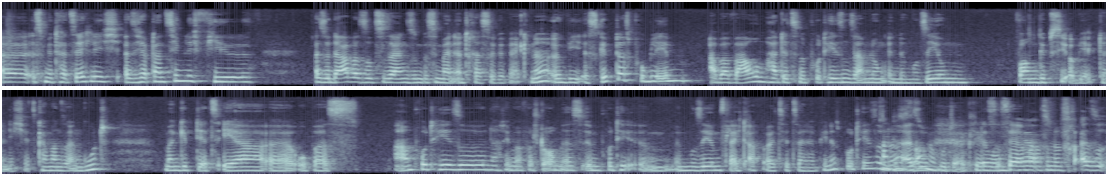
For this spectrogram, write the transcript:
äh, ist mir tatsächlich, also ich habe dann ziemlich viel, also da war sozusagen so ein bisschen mein Interesse geweckt. Ne? Irgendwie, es gibt das Problem, aber warum hat jetzt eine Prothesensammlung in einem Museum, warum gibt es die Objekte nicht? Jetzt kann man sagen, gut, man gibt jetzt eher äh, Opas Armprothese, nachdem er verstorben ist, im, im, im Museum vielleicht ab als jetzt seine Penisprothese. Ah, das ist also, auch eine gute Erklärung. Das ist ja, ja. So eine also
